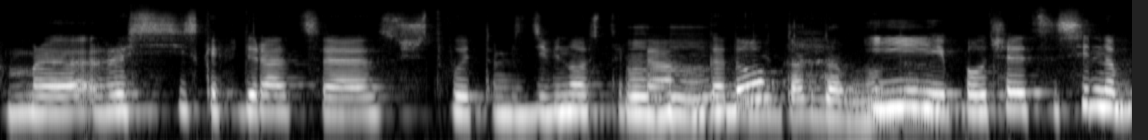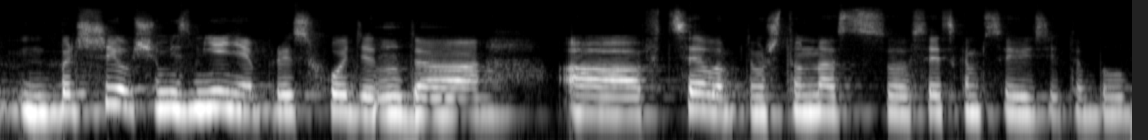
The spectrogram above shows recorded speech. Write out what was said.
там, Российская Федерация существует там с 90-х угу, годов, так давно, и да. получается сильно большие, в общем, изменения происходят угу. а, а, в целом, потому что у нас в Советском Союзе это был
